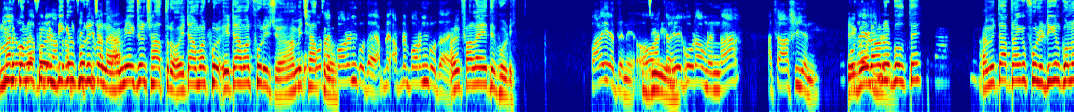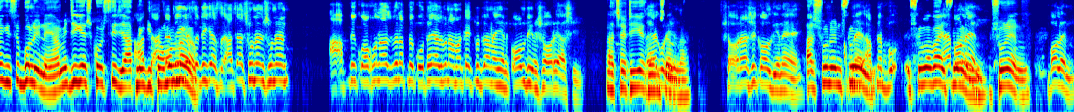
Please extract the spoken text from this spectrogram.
আমার কোনো পলিটিক্যাল পরিচয় নাই। আমি একজন ছাত্র এটা আমার এটা আমার পরিচয় আমি ছাত্র। কোথায়? পড়েন কোথায়? আপনি আপনি পড়েন কোথায়? আমি ফালাইতে পড়ি। পালাই যেতেন ও। আচ্ছা হে গোডাউনের না? আচ্ছা আসিয়েন। রেগুলার বলতে? আমি তো আপনাকে পলিটিক্যাল কোনো কিছু বলি নাই। আমি জিজ্ঞেস করছি যে আপনি কি আচ্ছা আচ্ছা, ঠিক আছে। আচ্ছা শুনেন শুনেন। আপনি কখন আসবেন? আপনি কোথায় আসবেন? আমাকে একটু জানাইয়েন। কল দিন শহরে আসি। আচ্ছা ঠিক আছে। ইনশাল্লাহ। শহরে আসি কল দিন হ্যাঁ আর শুনেন শুনেন। আপনি শুভ ভাই হ্যাঁ, শুনেন। শুনেন। বলেন।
